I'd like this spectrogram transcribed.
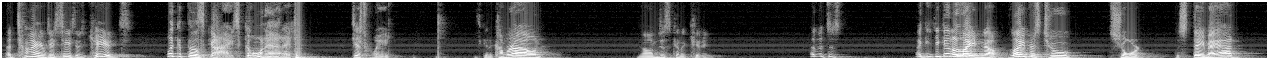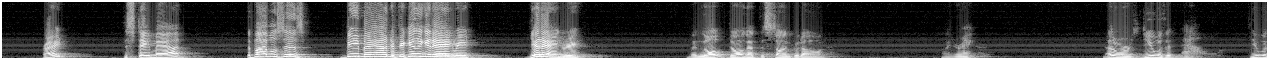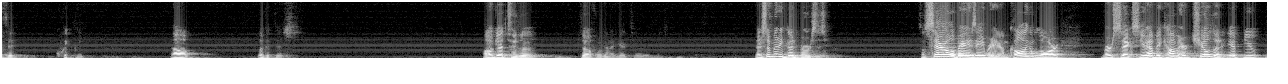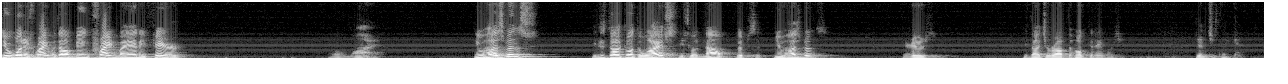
At times, he sees his kids. Look at those guys going at it. Just wait. He's going to come around. No, I'm just kind of kidding. It's just, you got to lighten up. Life is too short to stay mad, right? To stay mad. The Bible says, be mad. If you're going to get angry, get angry. But don't let the sun go down on your anger. In other words, deal with it now. Deal with it quickly. Now, look at this. I'll get to the stuff we're going to get to. There's so many good verses here. So Sarah obeys Abraham, calling him Lord. Verse 6 You have become her children if you do what is right without being frightened by any fear. Oh, my. You husbands, he just talked about the wives. He goes, now flips it. You husbands, here it is. You thought you were off the hook today, weren't you? Didn't you think?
